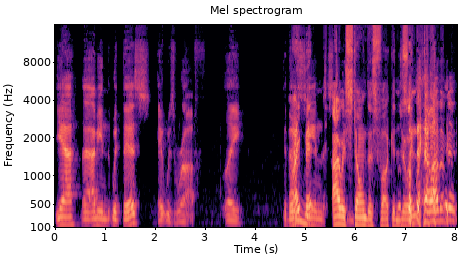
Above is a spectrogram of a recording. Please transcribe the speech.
yeah. uh, I mean, with this, it was rough. Like those I met- I was stoned as fuck, enjoying the hell out of it.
